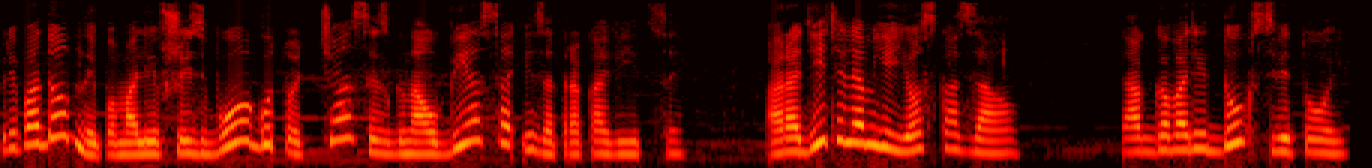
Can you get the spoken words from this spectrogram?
Преподобный, помолившись Богу, тотчас изгнал беса из отраковицы, а родителям ее сказал, «Так говорит Дух Святой,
